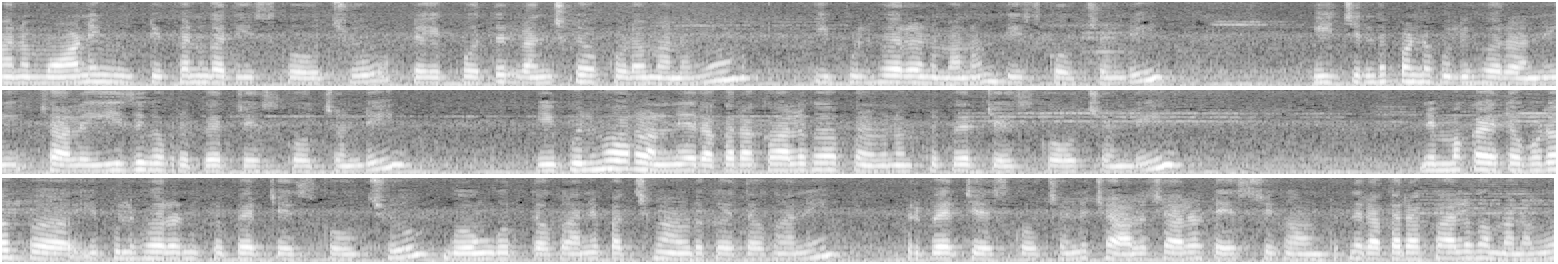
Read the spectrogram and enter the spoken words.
మనం మార్నింగ్ టిఫిన్గా తీసుకోవచ్చు లేకపోతే లంచ్గా కూడా మనము ఈ పులిహోరను మనం తీసుకోవచ్చండి. ఈ చింతపండు పులిహోరాన్ని చాలా ఈజీగా ప్రిపేర్ చేసుకోవచ్చండి. ఈ పులిహోరల్ని రకరకాలుగా మనం ప్రిపేర్ చేసుకోవచ్చండి. నిమ్మకాయతో కూడా ఈ పులిహోరని ప్రిపేర్ చేసుకోవచ్చు. గోంగూరతో కానీ పచ్చి మామిడికాయతో కానీ ప్రిపేర్ చేసుకోవచ్చు అండి. చాలా చాలా టేస్టీగా ఉంటుంది. రకరకాలుగా మనము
